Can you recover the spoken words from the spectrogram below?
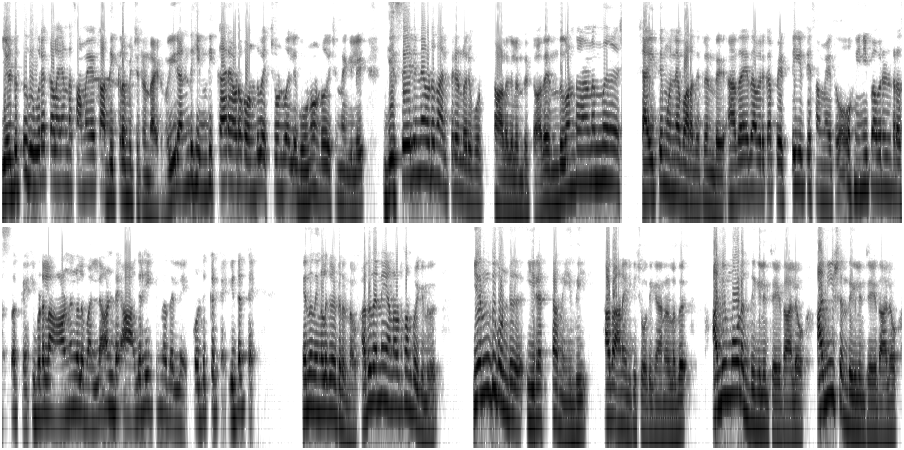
എടുത്ത് ദൂരെ കളയേണ്ട സമയമൊക്കെ അതിക്രമിച്ചിട്ടുണ്ടായിരുന്നു ഈ രണ്ട് ഹിന്ദിക്കാരെ അവിടെ കൊണ്ടുവച്ചുകൊണ്ട് വലിയ ഗുണമുണ്ടോ വെച്ചിട്ടുണ്ടെങ്കിൽ ഗിസേലിനോട് താല്പര്യമുള്ള ഒരു ആളുകളുണ്ട് കേട്ടോ അത് എന്തുകൊണ്ടാണെന്ന് ശൈത്യം മുന്നേ പറഞ്ഞിട്ടുണ്ട്. അതായത് അവർക്ക് ആ പെട്ടി കിട്ടിയ സമയത്ത് ഓ ഇനിയിപ്പോ അവരുടെ ഡ്രസ്സൊക്കെ ഇവിടെയുള്ള ആണുങ്ങൾ വല്ലാണ്ട് ആഗ്രഹിക്കുന്നതല്ലേ കൊടുക്കട്ടെ ഇടട്ടെ എന്ന് നിങ്ങൾ കേട്ടിട്ടുണ്ടാവും. അത് തന്നെയാണ് അവിടെ സംഭവിക്കുന്നത്. എന്തുകൊണ്ട് ഇരട്ട നീതി? അതാണ് എനിക്ക് ചോദിക്കാനുള്ളത്. അനുമോൾ എന്തെങ്കിലും ചെയ്താലോ അനീഷ് എന്തെങ്കിലും ചെയ്താലോ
